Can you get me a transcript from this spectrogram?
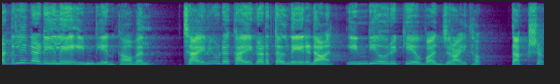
കടലിനടിയിലെ Indian കാവൽ. ചൈനയുടെ കൈകടത്തൽ നേരിടാൻ ഇന്ത്യ ഒരുക്കിയ വജ്രായുധം. തക്ഷം.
